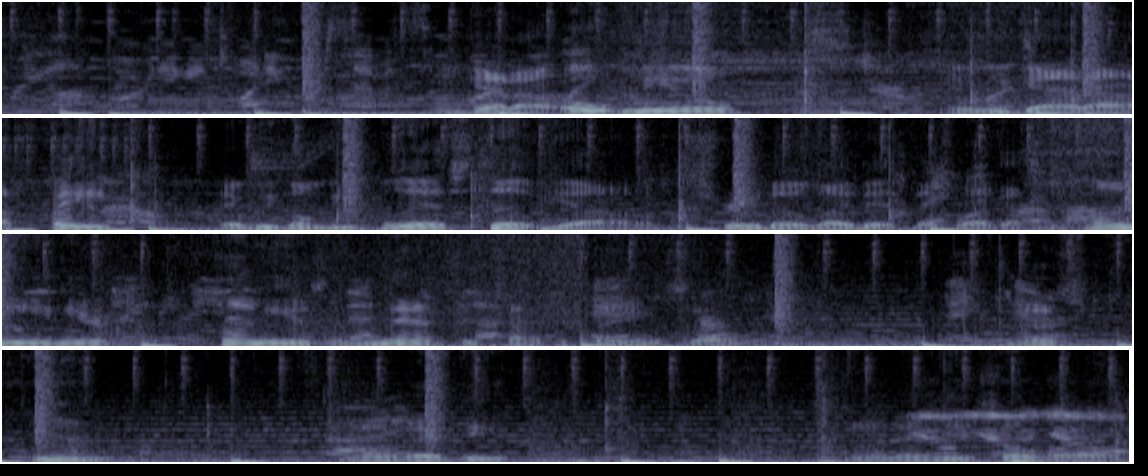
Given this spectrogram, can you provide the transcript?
free onboarding and 24/7 we got our oatmeal and we got our faith that we gonna be blessed up, y'all. Straight up like that. That's why I got some honey in here. Honey is a natural type of thing, so That's mm. Oh, that hit. Yeah, that hit so hard.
